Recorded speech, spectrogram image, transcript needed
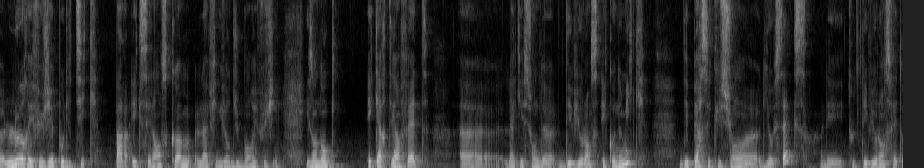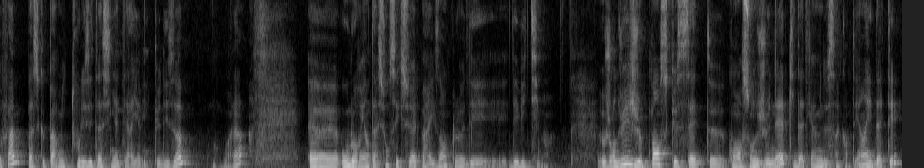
euh, le réfugié politique par excellence comme la figure du bon réfugié. Ils ont donc écarté en fait euh, la question de, des violences économiques, des persécutions liées au sexe, toutes les violences faites aux femmes, parce que parmi tous les États signataires, il n'y avait que des hommes. Donc voilà. ou l'orientation sexuelle, par exemple, des victimes. Aujourd'hui, je pense que cette euh, convention de Genève, qui date quand même de 51, est datée.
